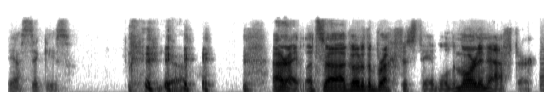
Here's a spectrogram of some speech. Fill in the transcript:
Yeah, sickies. Yeah. All right, let's uh, go to the breakfast table the morning after.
